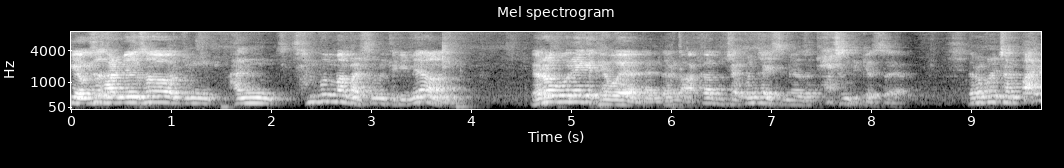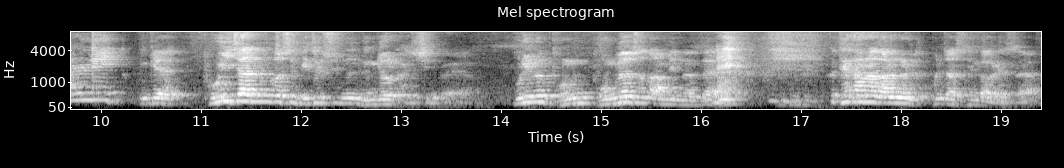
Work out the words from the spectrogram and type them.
여기서 살면서 좀 한 3분만 말씀을 드리면 여러분에게 배워야 된다는 거 아까도 제가 혼자 있으면서 계속 느꼈어요. 여러분은 참 빨리 이게 보이지 않는 것을 믿을 수 있는 능력을 가지신 거예요. 우리는 본, 보면서도 안 믿는데 그 대단하다는 걸 혼자서 생각을 했어요.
